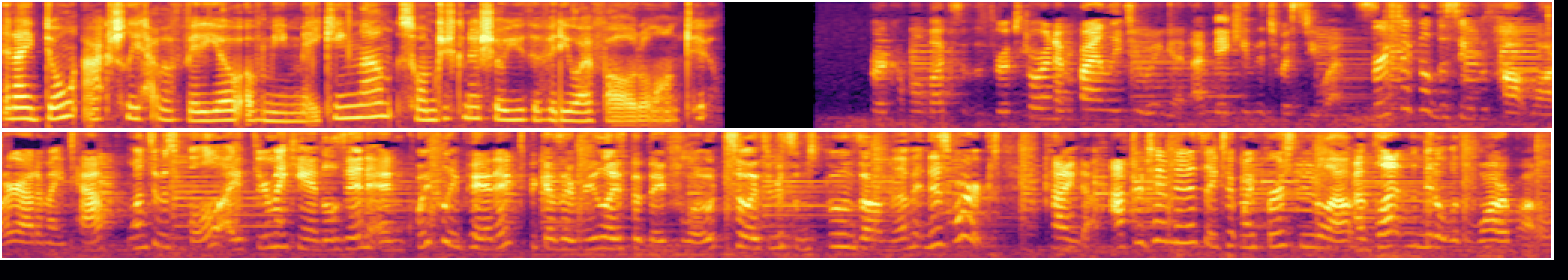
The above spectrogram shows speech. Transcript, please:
and I don't actually have a video of me making them, so I'm just going to show you the video I followed along to. Store, and I'm finally doing it. I'm making the twisty ones. First, I filled the sink with hot water out of my tap. Once it was full, I threw my candles in and quickly panicked because I realized that they float, so I threw some spoons on them, and this worked. Kinda. After 10 minutes, I took my first noodle out. I flattened the middle with a water bottle,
